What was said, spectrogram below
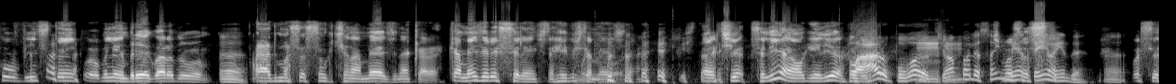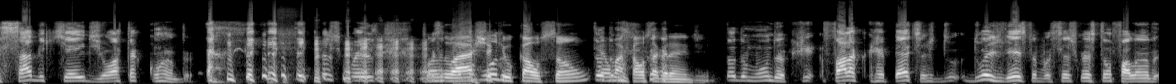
ouvintes têm. Eu me lembrei agora do. É. Ah, de uma sessão que tinha na MED, né, cara? Que a MED era excelente, na né? revista MED. Né? é, tinha, você lia? Alguém lia? Claro, pô, uhum. tinha uma coleção tinha imensa, tenho ainda. É. Você sabe que é idiota quando? Tem coisas. Quando acha mundo, que o calção é uma mundo, calça grande. Todo mundo fala, repete as duas vezes para você as coisas que estão falando.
